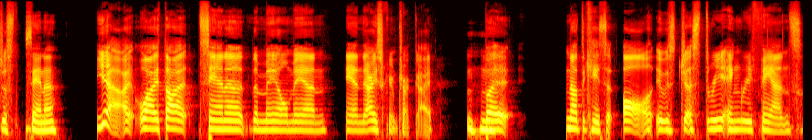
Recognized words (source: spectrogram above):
just Santa. Yeah, I, well, I thought Santa, the mailman, and the ice cream truck guy, Mhm. but not the case at all. It was just three angry fans,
